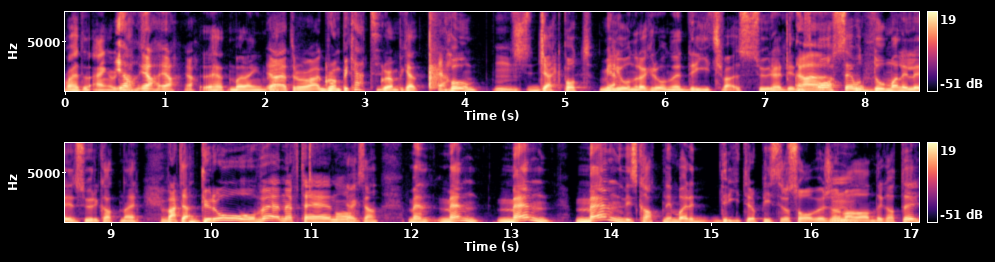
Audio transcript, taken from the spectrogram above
Hva het den? Angry Cat? ja, ja. ja. Det het den bare Angry ja jeg tror det var Grumpy Cat. Grumpy Cat. Ja. Mm. Boom! Jackpot. Millioner av kroner. Dritsvær. Sur hele tiden. Å, se hvor dum han lille sure katten er. Vært Det- grove NFT nå. ja, ikke sant? Men, men, men, men hvis katten din bare driter og pisser og sover som Mm. alle andre katter,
